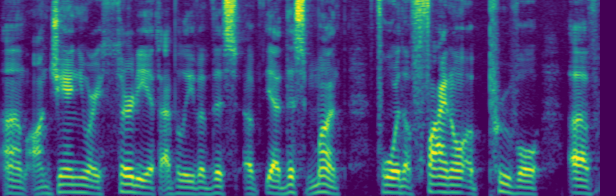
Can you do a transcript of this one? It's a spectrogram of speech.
um, on January 30th, I believe, of this of yeah this month for the final approval of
